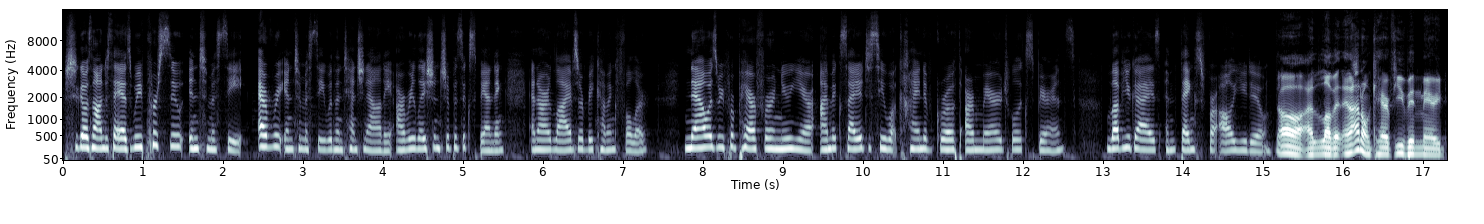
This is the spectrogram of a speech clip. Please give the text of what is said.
She goes on to say, as we pursue intimacy, every intimacy with intentionality, our relationship is expanding and our lives are becoming fuller. Now, as we prepare for a new year, I'm excited to see what kind of growth our marriage will experience. Love you guys and thanks for all you do. Oh, I love it. And I don't care if you've been married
